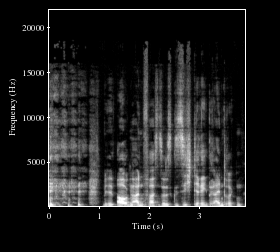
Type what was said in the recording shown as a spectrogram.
mit den Augen anfassen, so das Gesicht direkt reindrücken.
